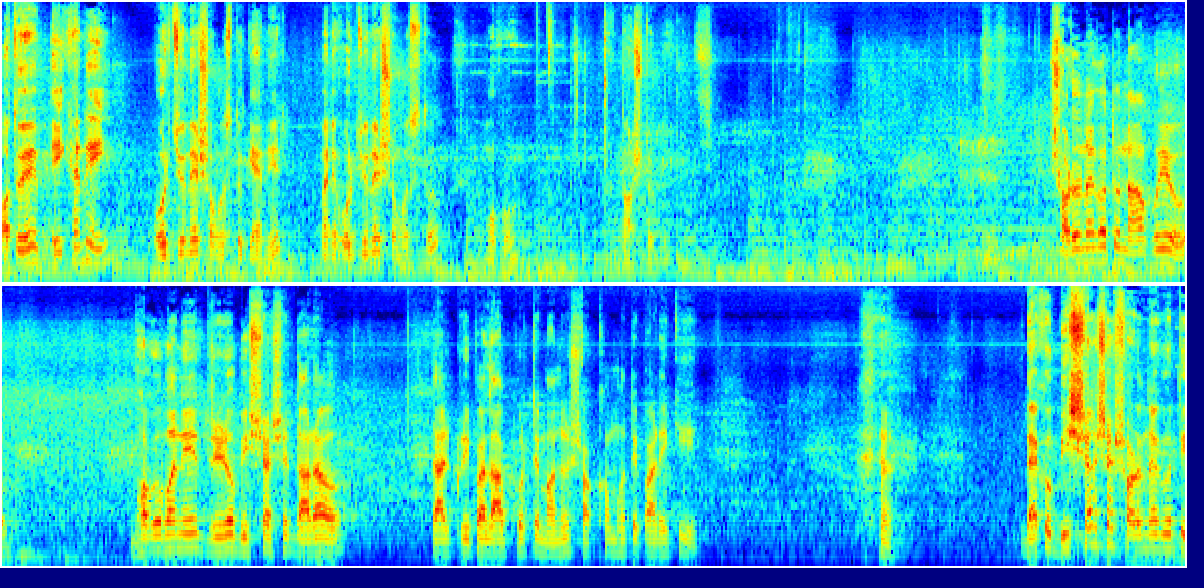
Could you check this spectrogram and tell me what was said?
অতএব এইখানেই অর্জুনের সমস্ত জ্ঞানের মানে অর্জুনের সমস্ত মোহ নষ্ট হয়ে গেছে। শরণাগত না হয়েও ভগবানের দৃঢ় বিশ্বাসের দ্বারাও তার কৃপা লাভ করতে মানুষ সক্ষম হতে পারে কি? দেখো বিশ্বাস আর শরণাগতি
